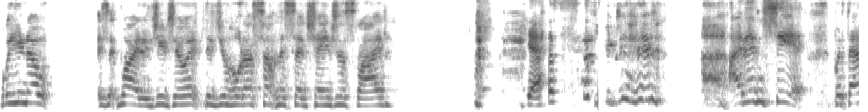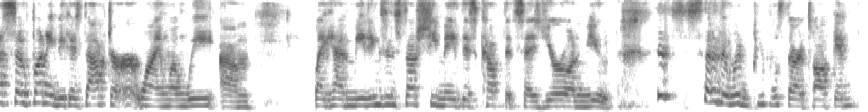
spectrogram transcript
Well, you know, is it why did you do it? Did you hold up something that said change the slide? Yes. you did. I didn't see it, but that's so funny because Dr. Ertwine, when we um, like have meetings and stuff, she made this cup that says you're on mute, so that when people start talking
